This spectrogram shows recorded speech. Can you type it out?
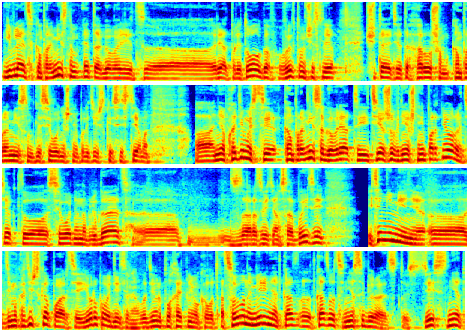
является компромиссным. Это говорит э, ряд политологов. Вы в том числе считаете это хорошим компромиссом для сегодняшней политической системы. О необходимости компромисса говорят и те же внешние партнеры, те, кто сегодня наблюдает э, за развитием событий. И тем не менее, э, Демократическая партия, ее руководитель Владимир Плохотнюк вот от своего намерения отказ, отказываться не собирается. То есть здесь нет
